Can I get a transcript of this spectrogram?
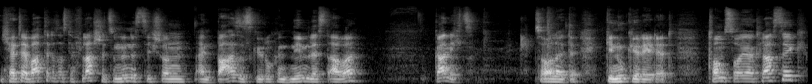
Ich hätte erwartet, dass aus der Flasche zumindest sich schon ein Basisgeruch entnehmen lässt, aber gar nichts. So Leute, genug geredet. Tom Sawyer Classic.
